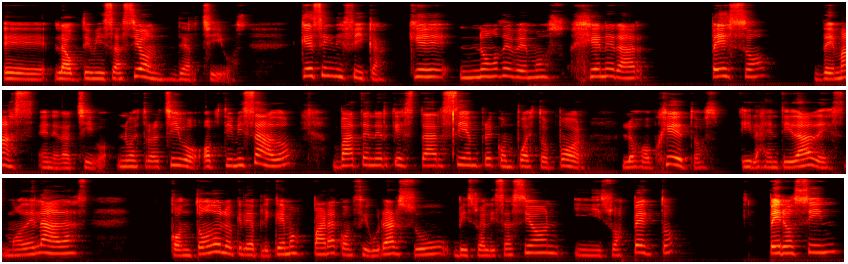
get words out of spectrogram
la optimización de archivos. ¿Qué significa? Que no debemos generar peso de más en el archivo. Nuestro archivo optimizado va a tener que estar siempre compuesto por los objetos y las entidades modeladas con todo lo que le apliquemos para configurar su visualización y su aspecto, pero sin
